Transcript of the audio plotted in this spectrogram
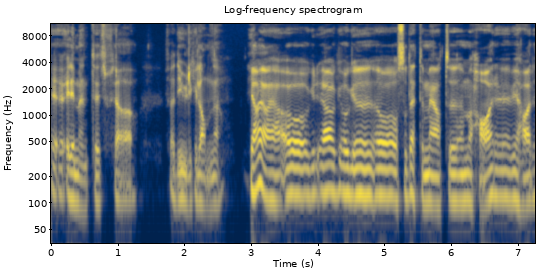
elementer fra, fra de ulike landene. Ja, ja, ja. Og, ja og, og, og, også dette med at um, har, vi har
